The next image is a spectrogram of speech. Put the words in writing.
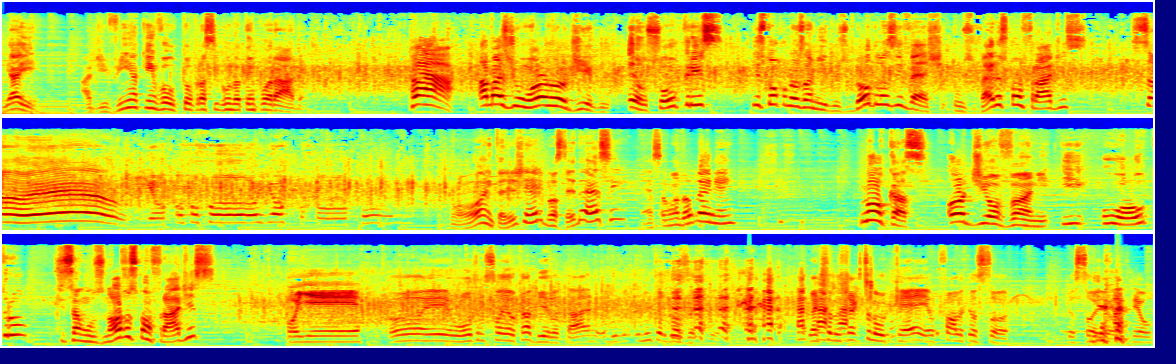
E aí, adivinha quem voltou pra segunda temporada? Ha! Há mais de um ano eu digo, eu sou o Cris, estou com meus amigos Douglas e Veste, os velhos confrades. Sou eu! Pô, inteligente, gostei dessa, hein? Essa mandou bem, hein? Lucas, o Giovanni e o outro, que são os novos confrades. Oiê! Oi, o outro sou eu, Cabelo, tá? Eu me, eu me introduzo aqui. já, que você, não- já que você não quer, eu falo que eu sou. Eu sou eu. Eu.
